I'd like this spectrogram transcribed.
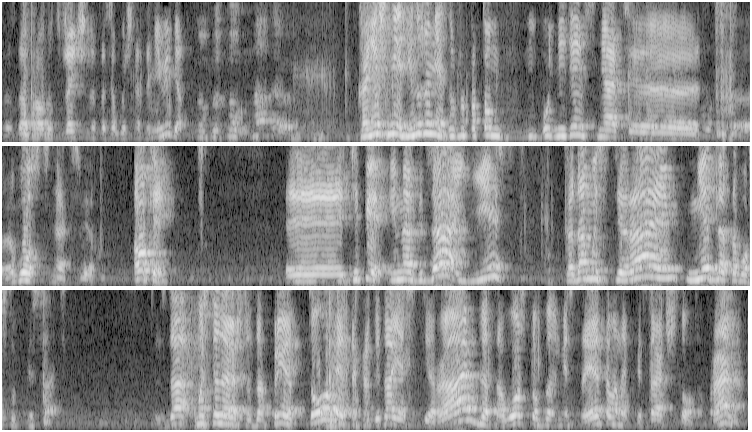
То есть, да, правда, женщины то есть, обычно это не видят. Но потом надо... Конечно, нет, не нужно менять. Нужно потом в будний день снять, э, э, воск снять сверху. Окей. Э, теперь, иногда есть, когда мы стираем не для того, чтобы писать. То есть, да, мы сказали, что запрет Торы это когда я стираю для того, чтобы вместо этого написать что-то, правильно?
